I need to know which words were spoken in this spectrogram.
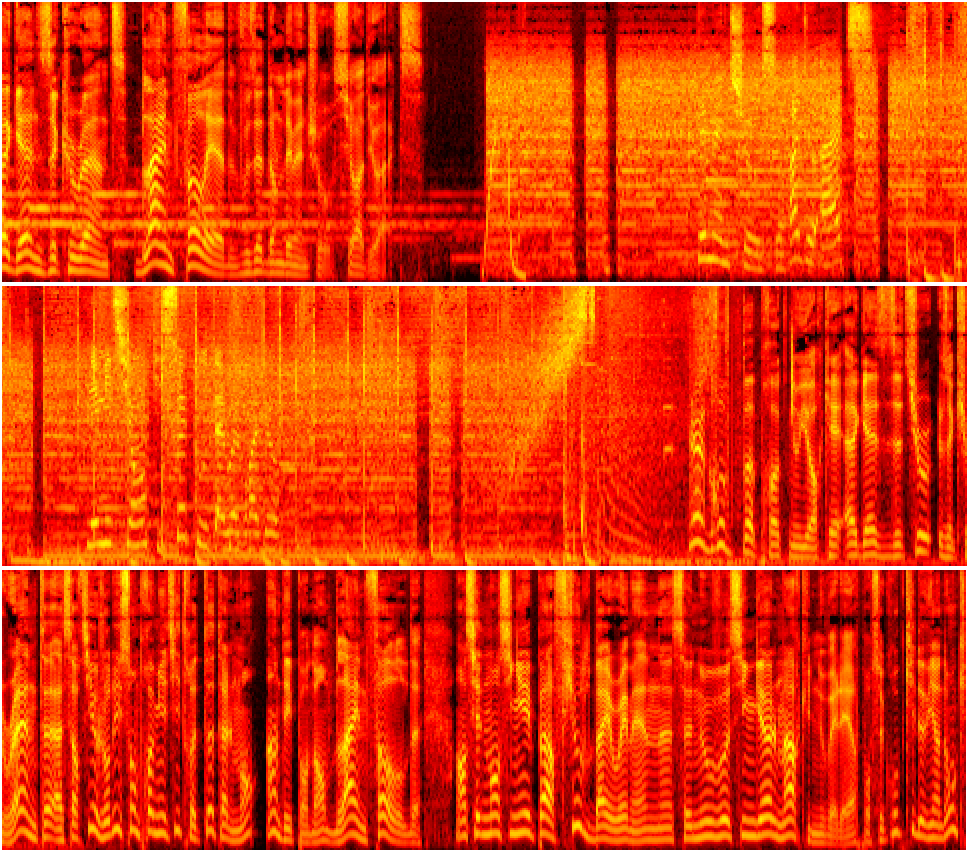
Against the Current, Blindfolded, vous êtes dans le Demen Show sur Radio Axe. Demen Show sur Radio Axe. L'émission qui secoue ta web radio. Le groupe pop-rock new-yorkais Against the, Tur- the Current a sorti aujourd'hui son premier titre totalement indépendant, Blindfold. Anciennement signé par Fueled by Ramen, ce nouveau single marque une nouvelle ère pour ce groupe qui devient donc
